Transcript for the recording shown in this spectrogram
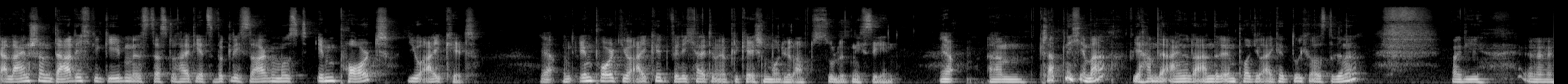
allein schon dadurch gegeben ist, dass du halt jetzt wirklich sagen musst, Import UI-Kit. Ja. Und Import UI-Kit will ich halt im Application Module absolut nicht sehen. Ja. Ähm, klappt nicht immer. Wir haben der ein oder andere Import UI-Kit durchaus drin, weil die äh,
